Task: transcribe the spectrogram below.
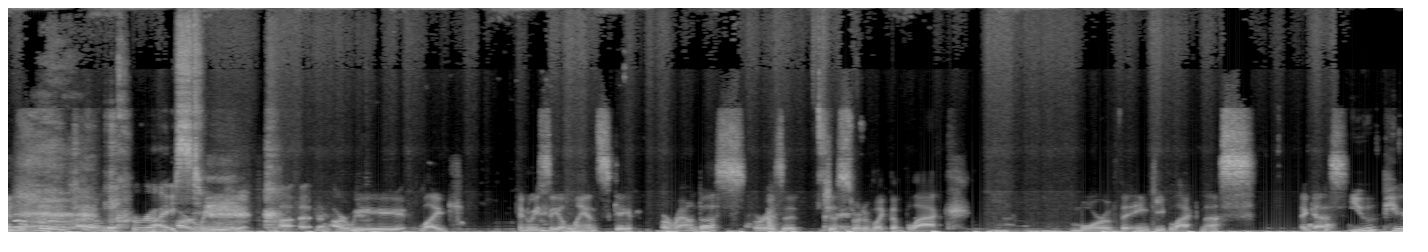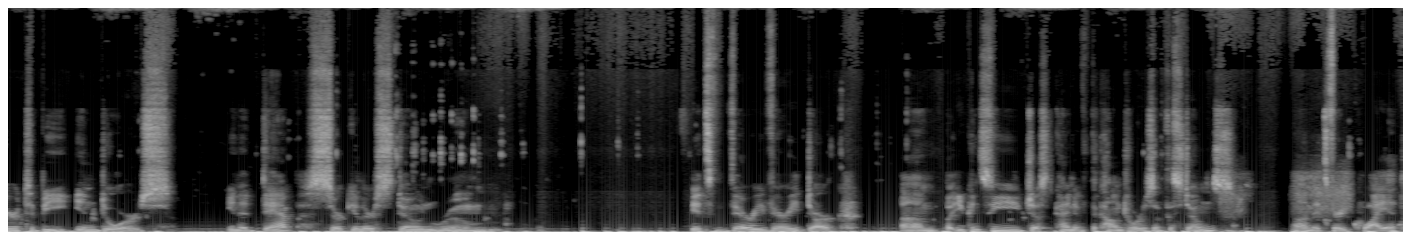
um, Christ. are we? Uh, are we like? Can we see a landscape around us, or is it just sort of like the black, more of the inky blackness? I guess. You appear to be indoors in a damp, circular stone room it's very very dark, um, but you can see just kind of the contours of the stones. Um, it's very quiet,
